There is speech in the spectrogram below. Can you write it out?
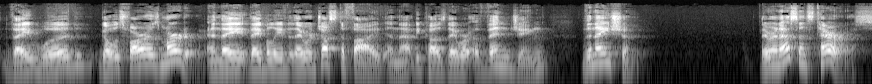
they would go as far as murder. And they, they believed that they were justified in that because they were avenging the nation. They were, in essence, terrorists.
